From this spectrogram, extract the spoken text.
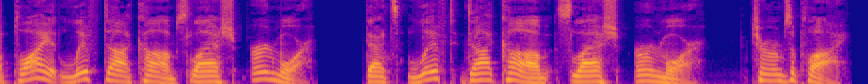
Apply at lyft.com slash earn more. That's lyft.com slash earn more. Terms apply.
